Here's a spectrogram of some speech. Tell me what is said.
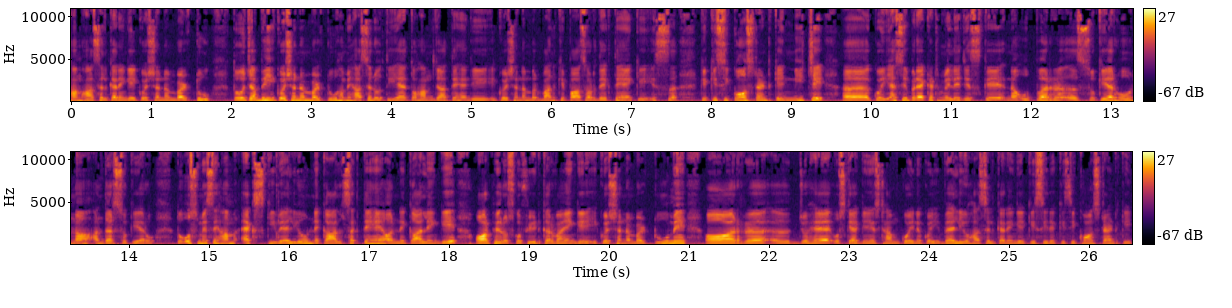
हम हासिल करेंगे इक्वेशन नंबर टू तो जब भी इक्वेशन नंबर टू हमें हासिल होती है तो हम जाते हैं जी इक्वेशन नंबर वन के पास और देखते हैं कि इस कि किसी कांस्टेंट के नीचे आ, कोई ऐसी ब्रैकेट मिले जिसके ना ऊपर सुकेयर हो ना अंदर सुकेयर हो। तो उसमें से हम एक्स की वैल्यू निकाल सकते हैं और निकालेंगे और फिर उसको फ़ीड करवाएँगे इक्वेशन नंबर टू में और जो है उसके अगेंस्ट हम कोई ना कोई वैल्यू हासिल करेंगे किसी न किसी कॉन्स्टेंट की।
